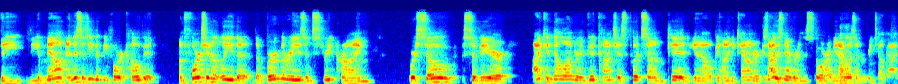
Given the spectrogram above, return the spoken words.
the the amount, and this is even before COVID. Unfortunately, the the burglaries and street crime were so severe. I could no longer, in good conscience, put some kid, you know, behind a counter because I was never in the store. I mean, uh-huh. I wasn't a retail guy,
